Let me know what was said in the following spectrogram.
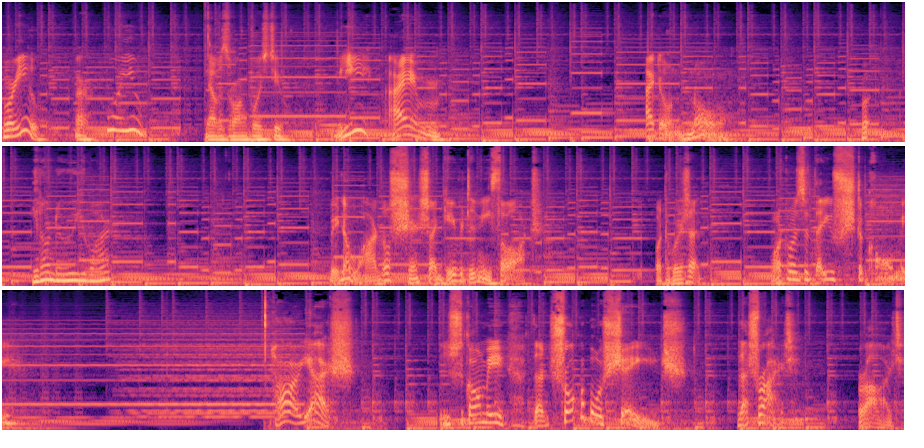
Who are you? Or who are you? That was the wrong voice too. Me? I'm. I don't know. What? You don't know who you are? Been a while since I gave it any thought. What was it? What was it they used to call me? Oh, yes. They used to call me the Chocobo Sage. That's right. Right.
